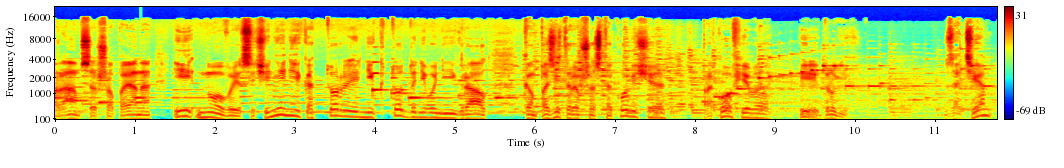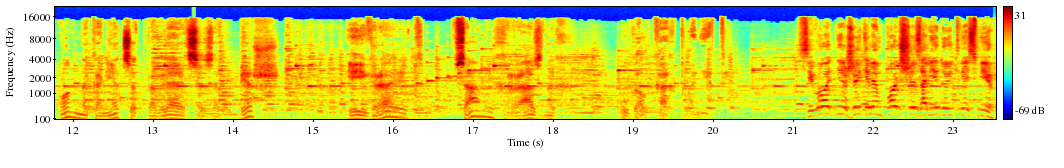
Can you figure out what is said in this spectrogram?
Брамса, Шопена и новые сочинения, которые никто до него не играл, композиторов Шостаковича, Прокофьева и других. Затем он, наконец, отправляется за рубеж и играет в самых разных уголках планеты. Сегодня жителям Польши завидует весь мир.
